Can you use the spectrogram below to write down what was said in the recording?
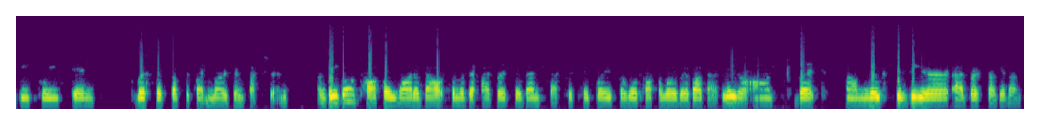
decrease in risk of subsequent MERS infections. They don't talk a lot about some of the adverse events that could take place, so we'll talk a little bit about that later on, but um, no severe adverse drug events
